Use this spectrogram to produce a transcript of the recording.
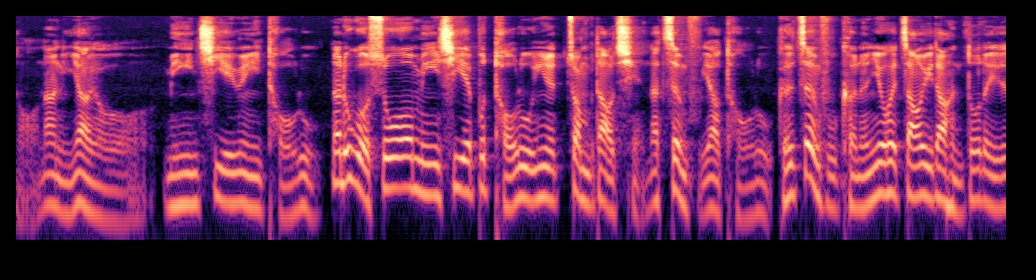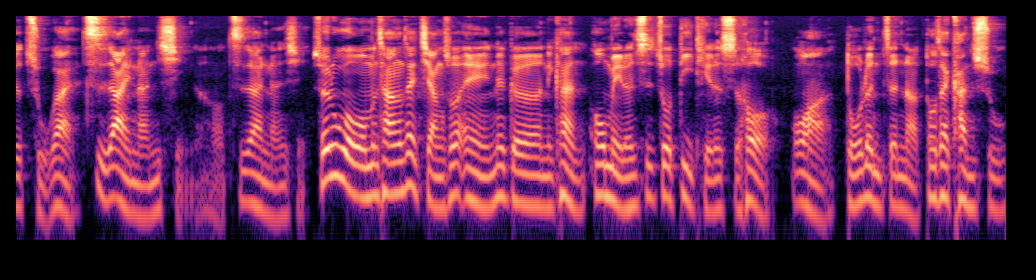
哦，那你要有民营企业愿意投入。那如果说民营企业不投入，因为赚不到钱，那政府要投入，可是政府可能又会遭遇到很多的一个阻碍，自爱难行哦，自爱难行。所以如果我们常常在讲说，哎，那个你看欧美人士坐地铁的时候。哇，多认真啊！都在看书，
